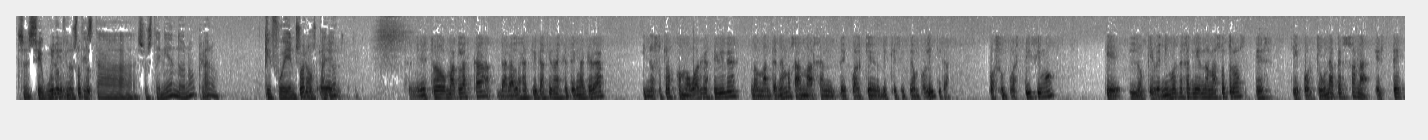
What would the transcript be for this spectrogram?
seguro que usted está sosteniendo, ¿no? Claro. Que fue en suelo español. Eh, el ministro Marlasca dará las explicaciones que tenga que dar y nosotros como guardias civiles nos mantenemos al margen de cualquier disquisición política. Por supuestísimo que lo que venimos defendiendo nosotros es que porque una persona esté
